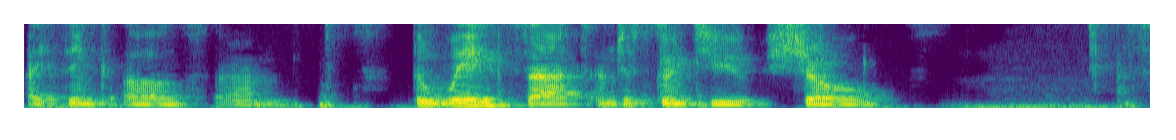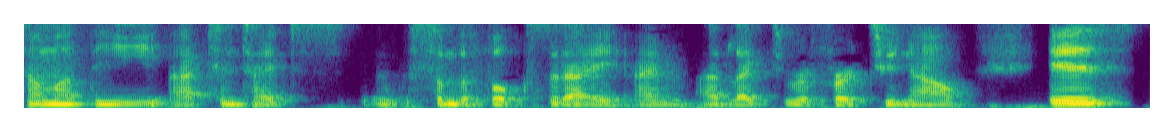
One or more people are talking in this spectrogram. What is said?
I think of um, the way that I'm just going to show some of the uh, tintypes, some of the folks that I I'm, I'd like to refer to now is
